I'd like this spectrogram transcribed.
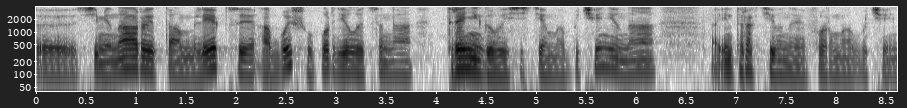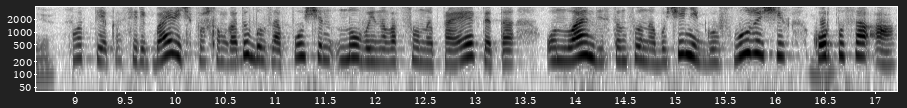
э, семинары, там, лекции, а больше упор делается на тренинговые системы обучения на э, интерактивные формы обучения. Вот Пека Серикбаевич в прошлом году был запущен новый инновационный проект. Это онлайн-дистанционное обучение госслужащих корпуса А.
